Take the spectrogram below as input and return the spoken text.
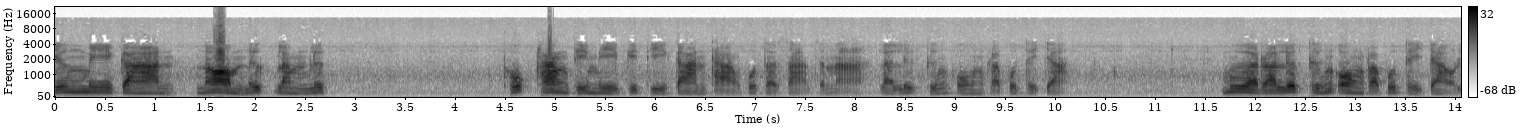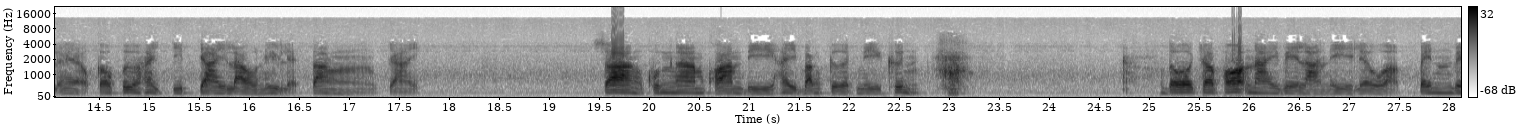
จึงมีการน้อมนึกลำลึก ทุกครั้งที่มีพิธีการทางพุทธศาสนาระลึกถึงองค์พระพุทธเจ้าเมื่อระลึกถึงองค์พระพุทธเจ้าแล้ว ก็เพื่อให้จิตใจเรานี่แหละตั้งใจ สร้างคุณงามความดีให้บังเกิดมีขึ้น โดยเฉพาะในเวลานี้เรียกว่า เป็นเว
